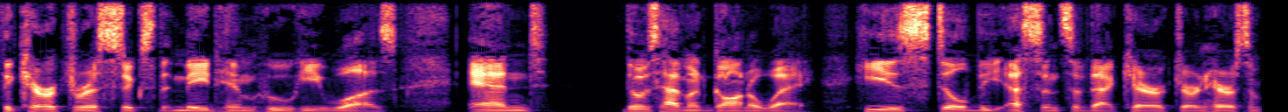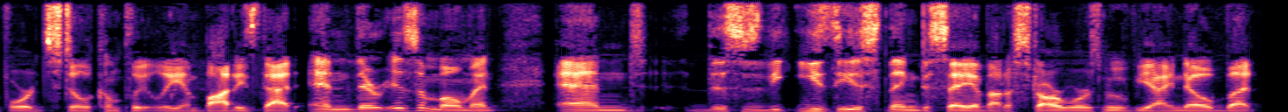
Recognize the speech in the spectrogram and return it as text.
the characteristics that made him who he was. And those haven't gone away. He is still the essence of that character, and Harrison Ford still completely embodies that. And there is a moment, and this is the easiest thing to say about a Star Wars movie I know, but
